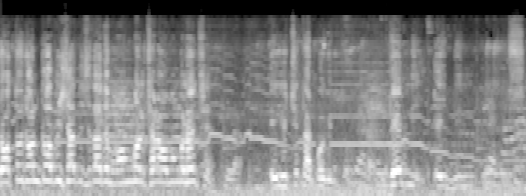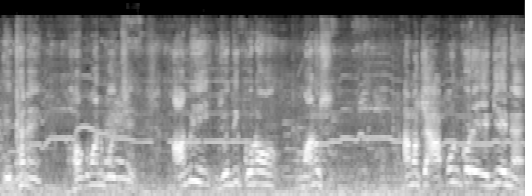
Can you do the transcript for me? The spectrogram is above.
যতজনকে অভিশাপ দিয়েছে, তাদের মঙ্গল ছাড়া অমঙ্গল হয়েছে? এই হচ্ছে তার পবিত্র। তেমনি এই এইখানে ভগবান বলছে, আমি যদি কোনো মানুষ আমাকে আপন করে এগিয়ে নেয়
